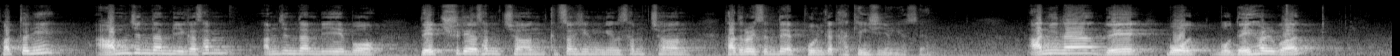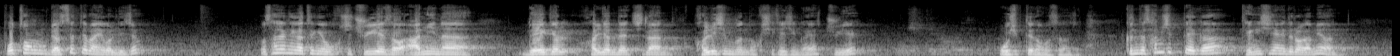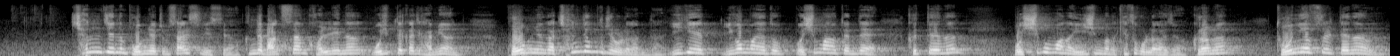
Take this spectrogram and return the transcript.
봤더니, 암 진단비가 3, 암 진단비 뭐 뇌출혈 3천, 급성심경 3천 다 들어있었는데 보니까 다 갱신형이었어요. 암이나 뇌, 뭐, 뭐 뇌혈관 보통 몇 세 때 많이 걸리죠? 뭐 사장님 같은 경우 혹시 주위에서 암이나 뇌결 관련된 질환 걸리신 분 혹시 계신가요? 주위에? 50대 넘어서 가죠. 근데 30대가 갱신형에 들어가면 현재는 보험료 좀 쌓일 수는 있어요. 근데 막상 걸리는 50대까지 가면 보험료가 천정부지로 올라갑니다. 이게 이것만 해도 뭐 10만 원대인데 그때는 뭐 15만 원, 20만 원 계속 올라가죠. 그러면 돈이 없을 때는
